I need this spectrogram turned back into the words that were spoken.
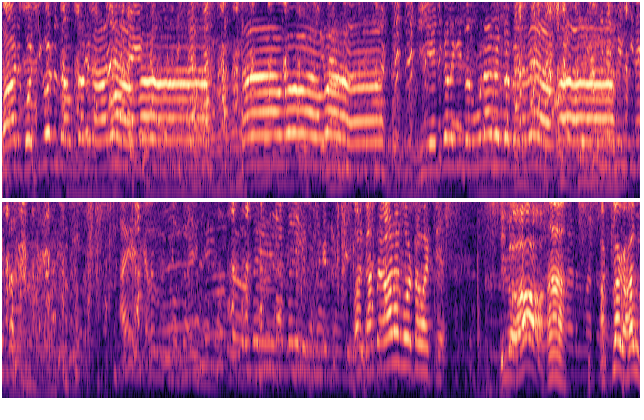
వాడు కొట్టి కొట్టి చంపుతాడు కానీ అవ్వా. నావో అవ్వా. ఈ ఎంటికలకి ఇతను కూడా పెట్టబెట్టవే అవ్వా ఇగో అట్లా కాదు.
